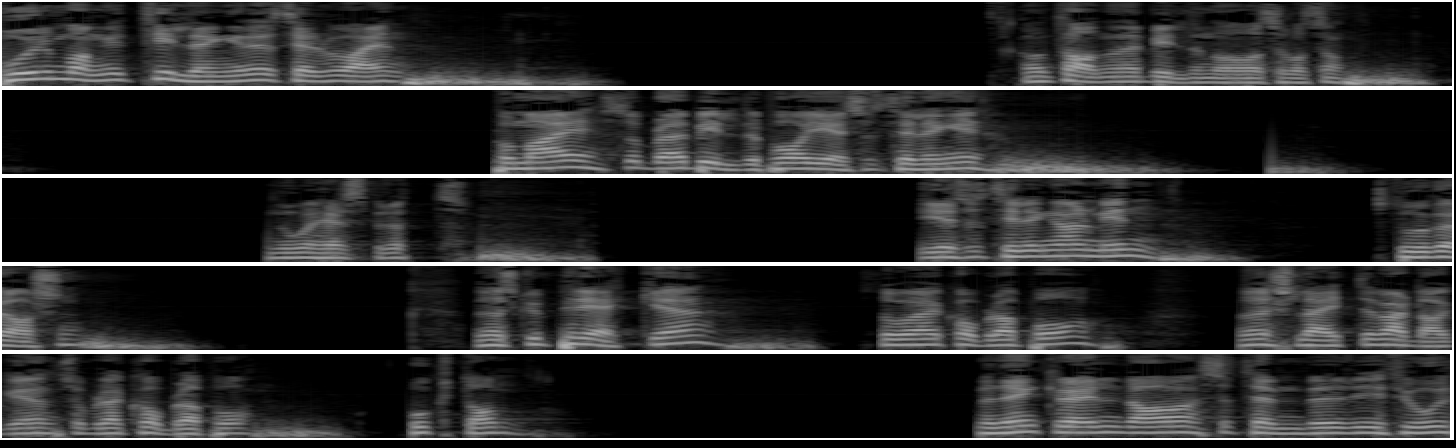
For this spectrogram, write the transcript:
hvor mange tilhengere ser du på veien? Kan du ta ned det bildet nå, Sebastian? For meg så ble bildet på Jesus-tilhenger noe helt sprøtt. Jesus-tilhengeren min sto i garasjen. Når jeg skulle preke, så var jeg kobla på. Når jeg sleit i hverdagen, så ble jeg kobla på. Hooked on. Men den kvelden da, september i fjor,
